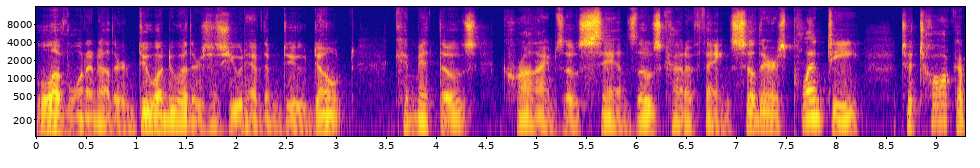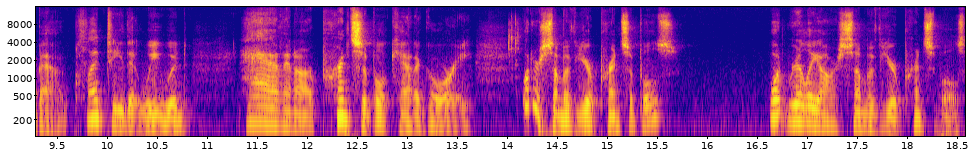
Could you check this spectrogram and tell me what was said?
love one another. Do unto others as you would have them do. Don't commit those crimes, those sins, those kind of things. So there's plenty to talk about, plenty that we would have in our principle category. What are some of your principles? What really are some of your principles?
